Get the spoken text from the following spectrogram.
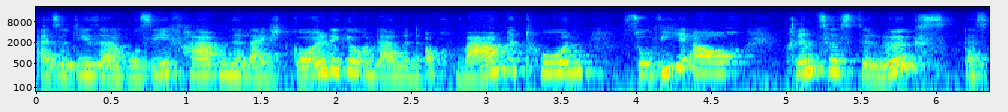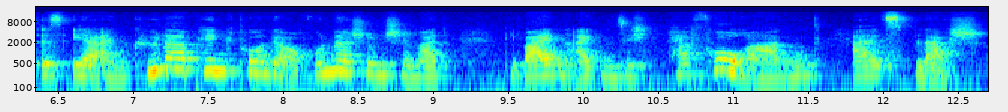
also dieser roséfarbene, leicht goldige und damit auch warme Ton, sowie auch Princess Deluxe, das ist eher ein kühler Pinkton, der auch wunderschön schimmert. Die beiden eignen sich hervorragend als Blush.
